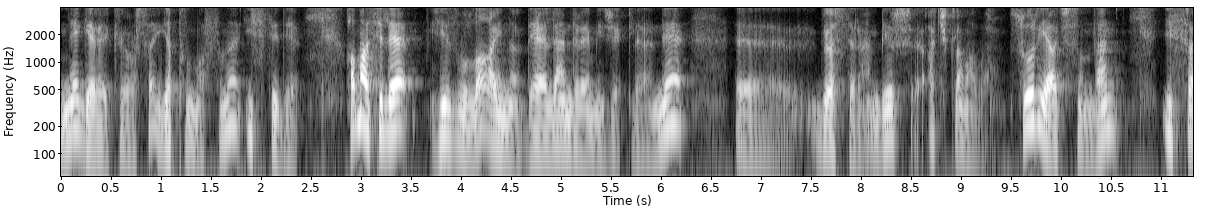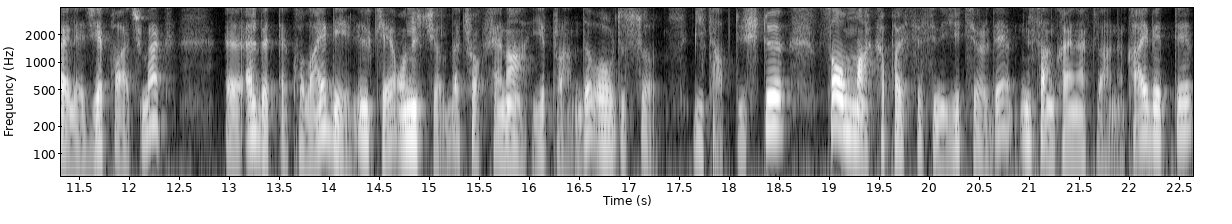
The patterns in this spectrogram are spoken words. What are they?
ne gerekiyorsa yapılmasını istedi. Hamas ile Hizbullah aynı değerlendiremeyeceklerini e, gösteren bir açıklama bu. Suriye açısından İsrail'e cephe açmak elbette kolay değil. Ülke 13 yılda çok fena yıprandı. Ordusu bitap düştü. Savunma kapasitesini yitirdi. İnsan kaynaklarını kaybetti.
